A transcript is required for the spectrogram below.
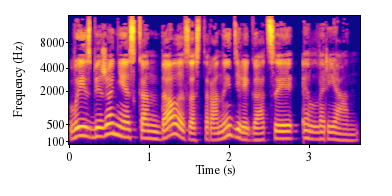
во избежание скандала со стороны делегации Эллариан.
